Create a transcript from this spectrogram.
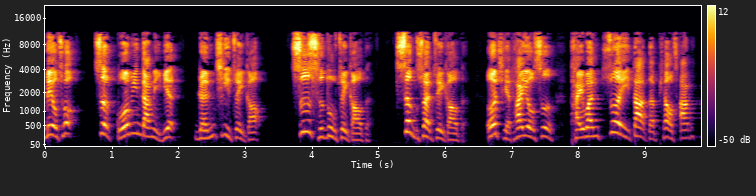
没有错，是国民党里面人气最高、支持度最高的、胜算最高的，而且他又是台湾最大的票仓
